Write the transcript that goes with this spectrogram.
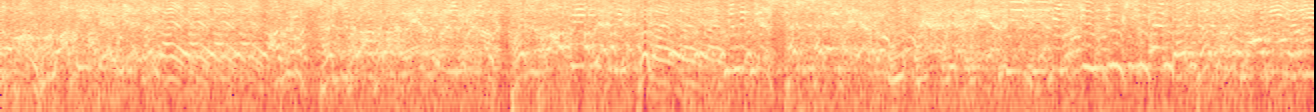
उठा हुआ भी बेमिसल है अगर सजदा करे तो इनका सजदा भी बेमिसल है इनके सजदे में अगर हुसैन अली इनकी पुष्ट में बैठे तो इमामी अली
